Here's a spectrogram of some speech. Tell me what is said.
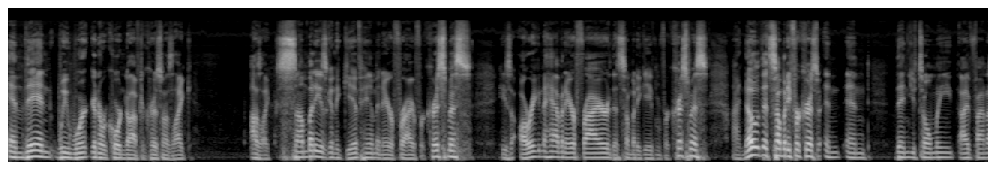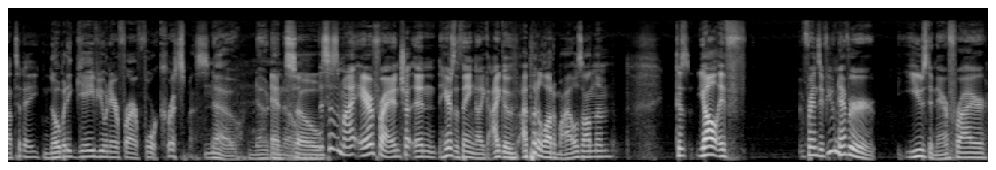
And then we weren't going to record until after Christmas. I was like, I was like, somebody is going to give him an air fryer for Christmas. He's already going to have an air fryer that somebody gave him for Christmas. I know that somebody for Christmas. And, and then you told me, I found out today, nobody gave you an air fryer for Christmas. No, no, no. And no. so- this is my air fryer, and, tr- and here's the thing: like I go, I put a lot of miles on them, because y'all, if friends, if you've never used an air fryer,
